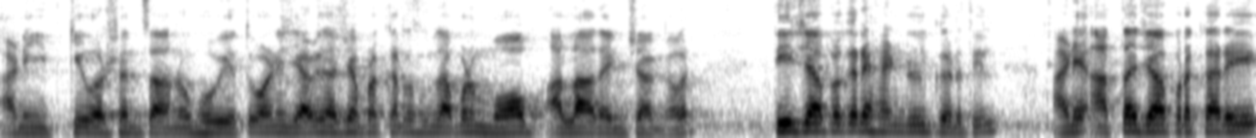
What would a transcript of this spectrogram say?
आणि इतके वर्षांचा अनुभव येतो आणि ज्यावेळेस अशा प्रकारचा समजा आपण मॉब आला त्यांच्या अंगावर ते ज्या प्रकारे हँडल करतील आणि आता ज्या प्रकारे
